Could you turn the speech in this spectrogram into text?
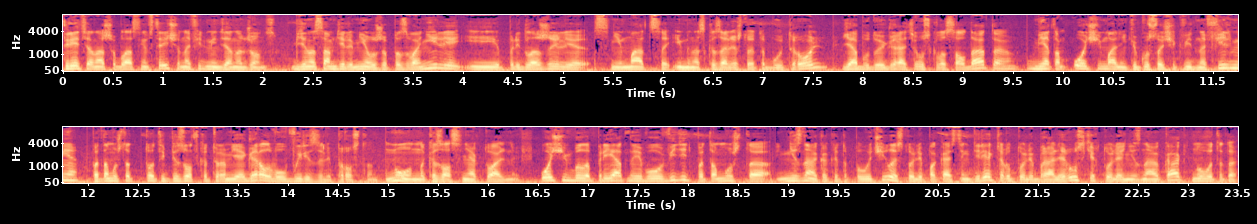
Третья наша была с ним встреча на фильме «Индиана Джонс», где на самом деле мне уже позвонили и предложили сниматься, именно сказали, что это будет роль. Я буду играть русского солдата. Мне там очень маленький кусочек видно в фильме, потому что тот эпизод, в котором я играл, его вырезали просто. Ну, он оказался неактуальный. Очень было приятно его увидеть, потому что не знаю, как это получилось, то ли по кастинг-директору, то ли брали русских, то ли я не знаю как. Ну, вот это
